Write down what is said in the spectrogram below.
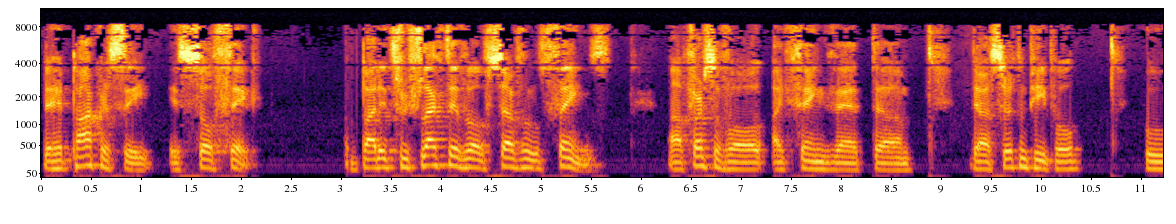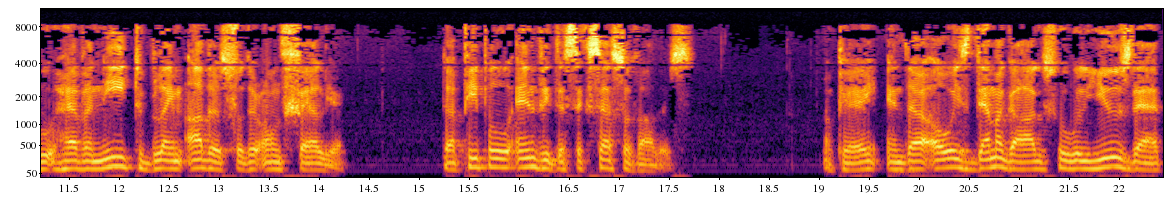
The hypocrisy is so thick, but it's reflective of several things. Uh, first of all, I think that um, there are certain people who have a need to blame others for their own failure. There are people who envy the success of others. Okay. And there are always demagogues who will use that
